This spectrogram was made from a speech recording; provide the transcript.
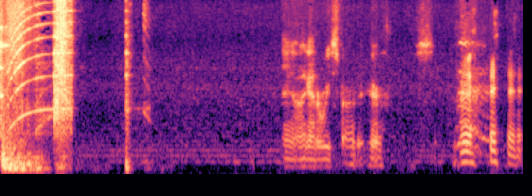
Hang on, I got to restart it here.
